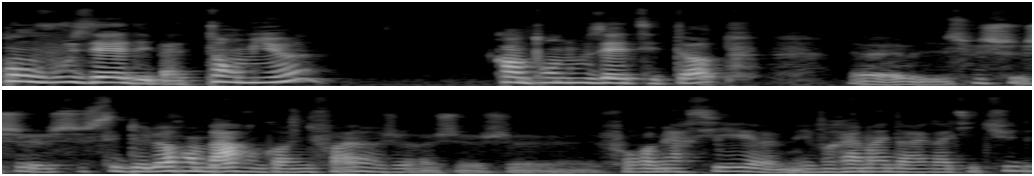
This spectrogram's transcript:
qu'on vous aide, eh ben, tant mieux. Quand on nous aide, c'est top. c'est de l'or en barre, encore une fois. Il faut remercier, mais vraiment être dans la gratitude.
